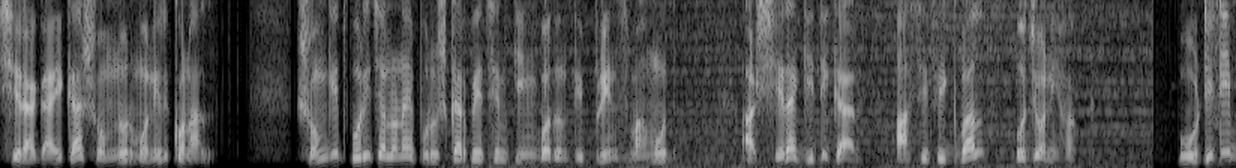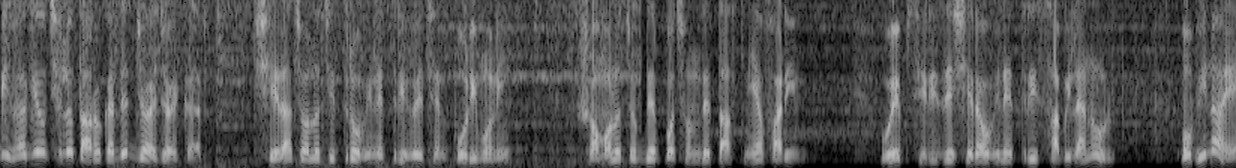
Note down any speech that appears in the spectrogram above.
সেরা গায়িকা সোমনুর মনির কোনাল। সংগীত পরিচালনায় পুরস্কার পেয়েছেন কিংবদন্তি প্রিন্স মাহমুদ আর সেরা গীতিকার আসিফ ইকবাল ও জনি হক। ওটিটি বিভাগেও ছিল তারকাদের জয় জয়কার। সেরা চলচ্চিত্র অভিনেত্রী হয়েছেন পরিমণি, সমালোচকদের পছন্দে তাসনিয়া ফারিন, ওয়েব সিরিজে সেরা অভিনেত্রী সাবিলা নূর, অভিনয়ে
